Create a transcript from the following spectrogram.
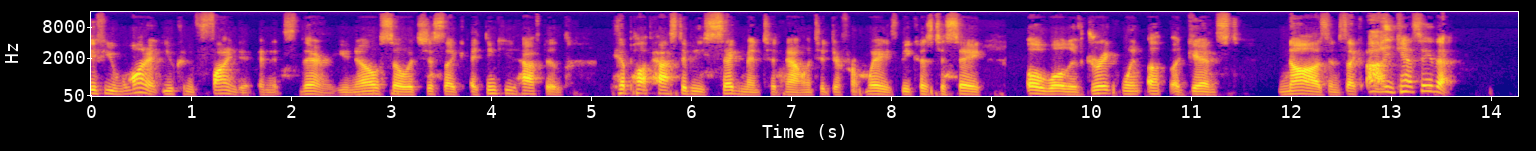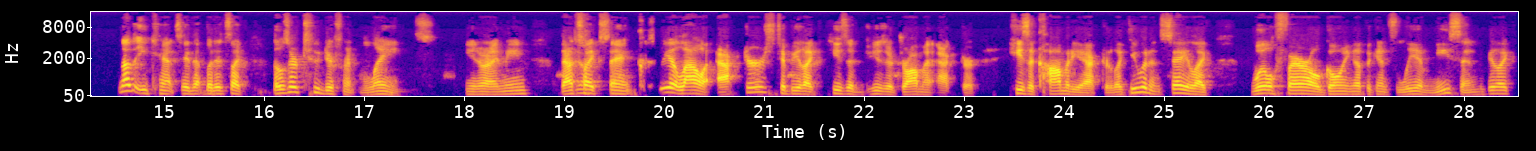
if you want it, you can find it and it's there, you know? So it's just like, I think you have to, hip hop has to be segmented now into different ways because to say, oh, well, if Drake went up against Nas, and it's like, ah, you can't say that. Not that you can't say that, but it's like, those are two different lanes. You know what I mean? That's Yeah. like saying, because we allow actors to be like, he's a, he's a drama actor. He's a comedy actor. Like you wouldn't say like Will Ferrell going up against Liam Neeson. You'd be like,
